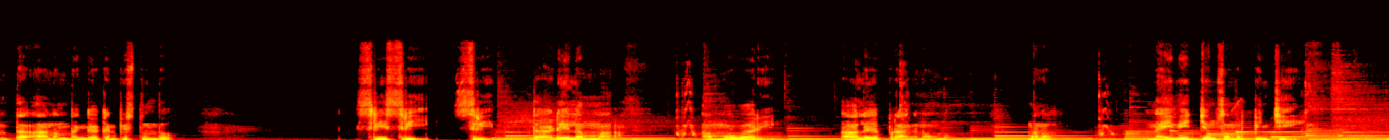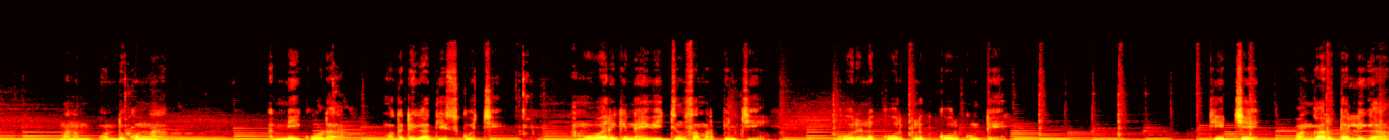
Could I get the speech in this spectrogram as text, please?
ఎంత ఆనందంగా కనిపిస్తుందో. శ్రీ శ్రీ శ్రీ తాడేలమ్మ. అమ్మవారి ఆలయ ప్రాంగణంలో మనం నైవేద్యం సమర్పించి మనం వండుకున్న అన్నీ కూడా మొదటిగా తీసుకొచ్చి అమ్మవారికి నైవేద్యం సమర్పించి కోరిన కోరికలు కోరుకుంటే తీర్చే బంగారు తల్లిగా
